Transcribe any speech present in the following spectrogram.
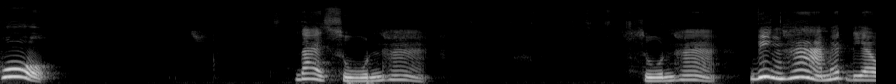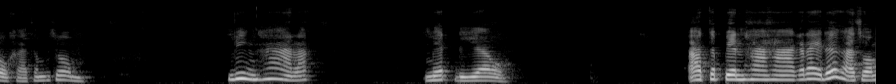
คู่ ได้ศูนย์ห้าศูนย์ห้าวิ่งห้าเม็ดเดียวค่ะท่านผู้ชม วิ่งห้าลัก เม็ดเดียว อาจจะเป็นฮาฮาก็ได้เด้อค่ะสอง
